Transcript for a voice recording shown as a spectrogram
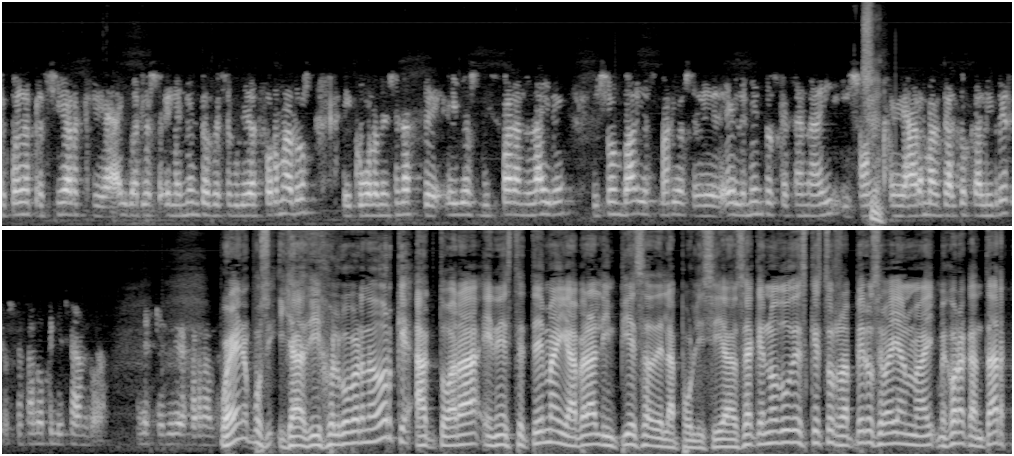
se puede apreciar que hay varios elementos de seguridad formados y como lo mencionaste, ellos disparan al aire y son varios varios eh, elementos que están ahí y son eh, armas de alto calibre los que están utilizando en este video, Fernando. Bueno, pues ya dijo el gobernador que actuará en este tema y habrá limpieza de la policía, o sea que no dudes que estos raperos se vayan mejor a cantar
